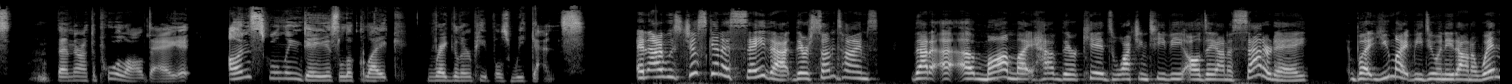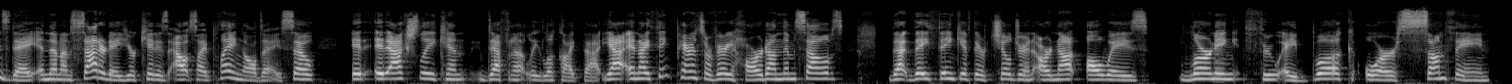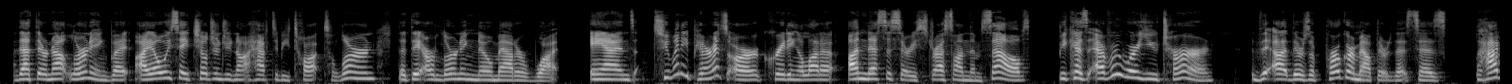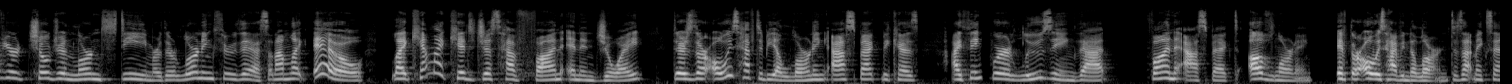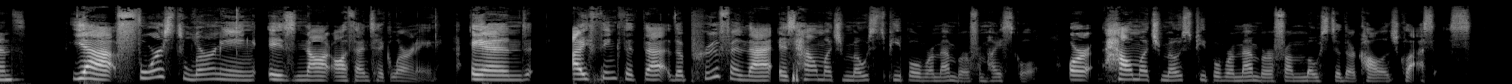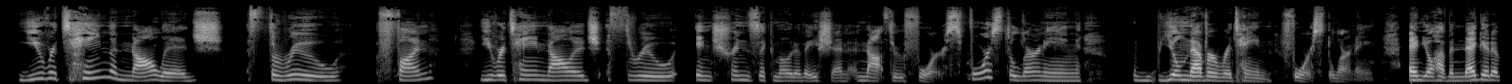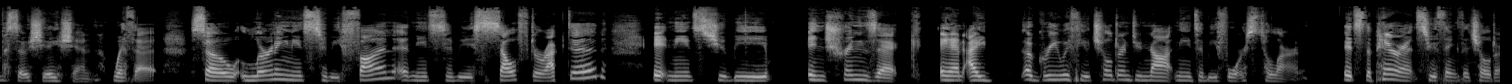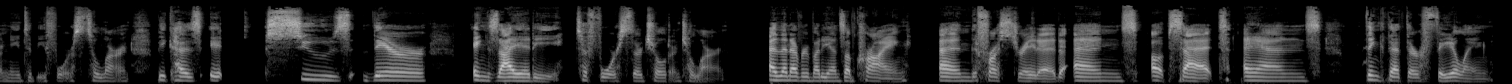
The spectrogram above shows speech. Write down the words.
then they're at the pool all day. It, unschooling days look like regular people's weekends. And I was just going to say that there's sometimes that a, a, mom might have their kids watching TV all day on a Saturday but you might be doing it on a Wednesday and then on Saturday your kid is outside playing all day. So it it actually can definitely look like that. Yeah, and I think parents are very hard on themselves that they think if their children are not always learning through a book or something that they're not learning, but I always say children do not have to be taught to learn, that they are learning no matter what. And too many parents are creating a lot of unnecessary stress on themselves because everywhere you turn, the, uh, there's a program out there that says have your children learn STEAM or they're learning through this. And I'm like, ew, like, can't my kids just have fun and enjoy? There's there always have to be a learning aspect because I think we're losing that fun aspect of learning if they're always having to learn. Does that make sense? Yeah, forced learning is not authentic learning. And I think that, that the proof in that is how much most people remember from high school or how much most people remember from most of their college classes. You retain the knowledge through fun. You retain knowledge through intrinsic motivation, not through force. Forced learning you'll never retain forced learning and you'll have a negative association with it. So learning needs to be fun. It needs to be self-directed. It needs to be intrinsic. And I agree with you. Children do not need to be forced to learn. It's the parents who think the children need to be forced to learn because it soothes their anxiety to force their children to learn. And then everybody ends up crying and frustrated and upset and think that they're failing.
